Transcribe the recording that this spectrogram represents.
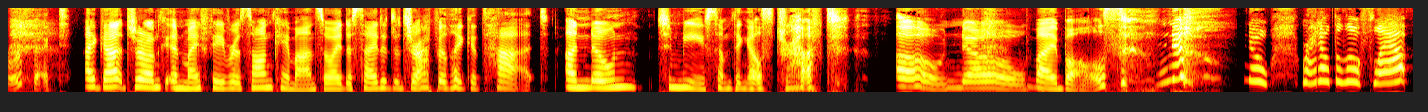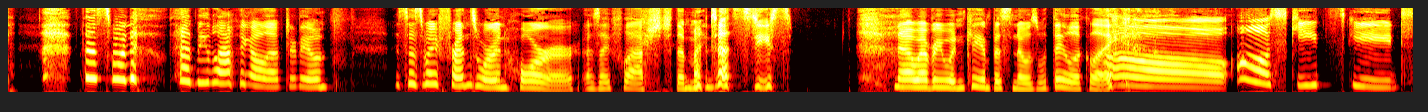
Perfect. I got drunk and my favorite song came on, so I decided to drop it like it's hot. Unknown to me, something else dropped Oh no. my balls. No. No. Right out the little flap. this one had me laughing all afternoon. It says my friends were in horror as I flashed them my testes. Now everyone campus knows what they look like. Oh, oh, skeet, skeet.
